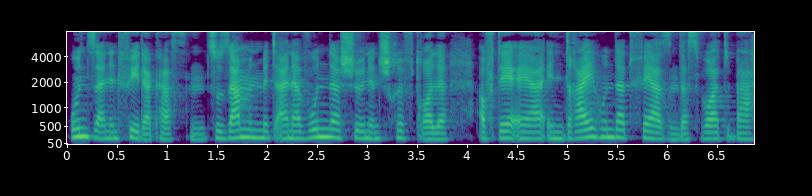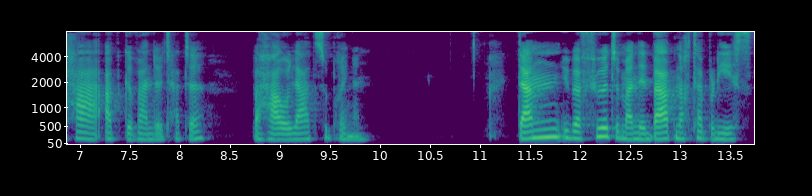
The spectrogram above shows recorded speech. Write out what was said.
und seinen Federkasten zusammen mit einer wunderschönen Schriftrolle, auf der er in 300 Versen das Wort Baha abgewandelt hatte, Baha'u'llah zu bringen. Dann überführte man den Bab nach Tabriz,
